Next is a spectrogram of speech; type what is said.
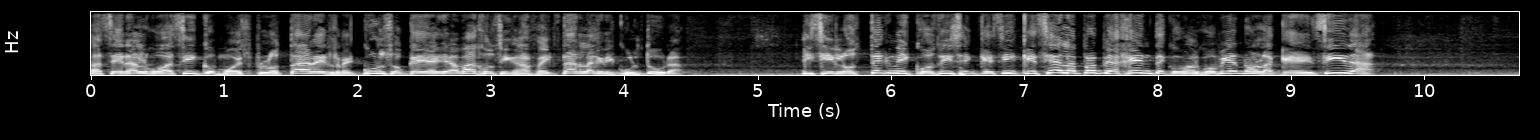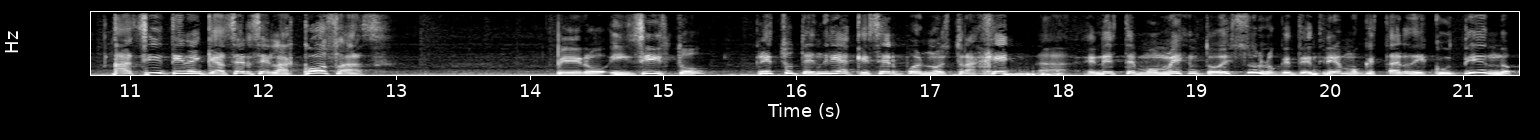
hacer algo así como explotar el recurso que hay allá abajo sin afectar la agricultura. Y si los técnicos dicen que sí, que sea la propia gente con el gobierno la que decida. Así tienen que hacerse las cosas. Pero, insisto, esto tendría que ser pues nuestra agenda en este momento. Eso es lo que tendríamos que estar discutiendo.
